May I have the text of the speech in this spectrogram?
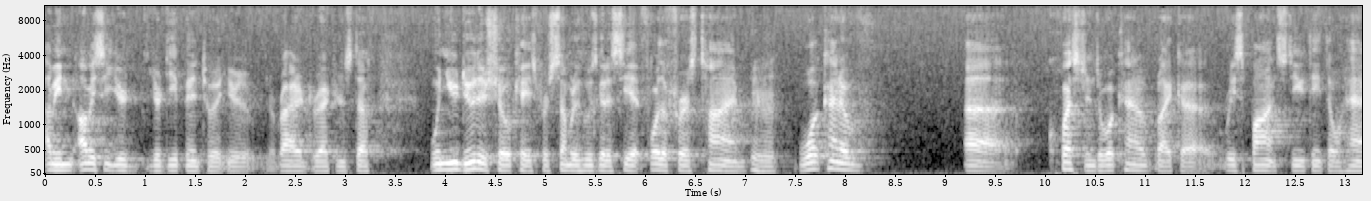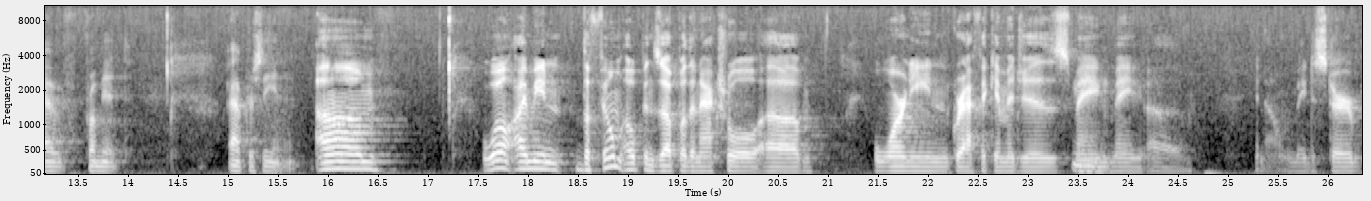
I mean, obviously you're you're deep into it. You're a writer, director, and stuff. When you do this showcase for somebody who's going to see it for the first time, Mm-hmm. what kind of uh, questions or what kind of like uh, response do you think they'll have from it after seeing it? Um, well, I mean, the film opens up with an actual um, warning: graphic images may may uh, you know may disturb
